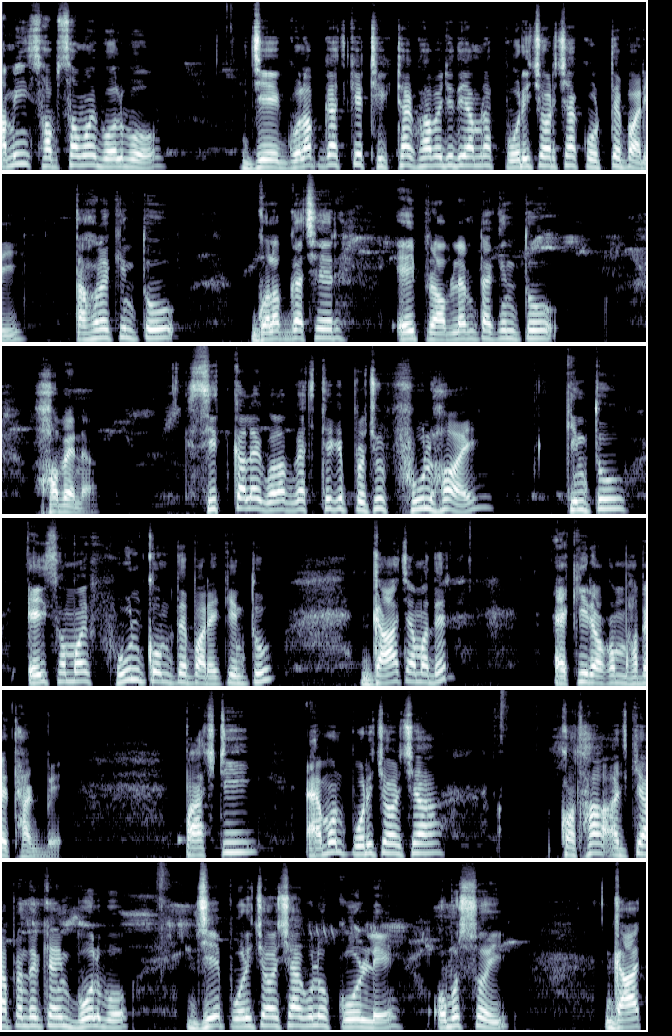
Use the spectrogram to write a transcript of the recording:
আমি সবসময় বলব যে গোলাপ গাছকে ঠিকঠাকভাবে যদি আমরা পরিচর্যা করতে পারি, তাহলে কিন্তু গোলাপ গাছের এই প্রবলেমটা কিন্তু হবে না। শীতকালে গোলাপ গাছ থেকে প্রচুর ফুল হয়, কিন্তু এই সময় ফুল কমতে পারে, কিন্তু গাছ আমাদের একই রকমভাবে থাকবে। পাঁচটি এমন পরিচর্যা কথা আজকে আপনাদেরকে আমি বলব, যে পরিচর্যাগুলো করলে অবশ্যই গাছ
